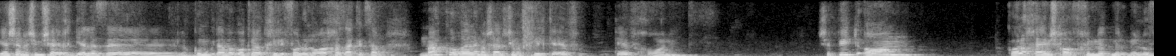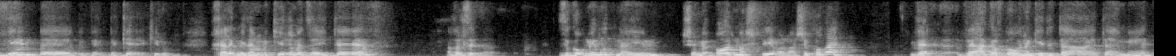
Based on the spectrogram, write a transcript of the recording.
יש אנשים שההרגל הזה, לקום מוקדם בבוקר, להתחיל לפעול הוא נורא חזק אצלם. מה קורה למשל כשמתחיל כאב, כאב כרוני? שפתאום כל החיים שלך הופכים להיות מלווים, כאילו, חלק מאיתנו מכירים את זה היטב, אבל זה, זה גורמים ותנאים שמאוד משפיעים על מה שקורה. ו, ואגב, בואו נגיד את, ה, את האמת,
